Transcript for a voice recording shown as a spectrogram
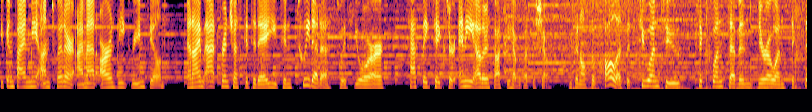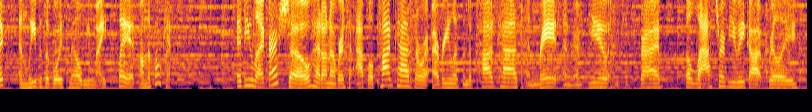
You can find me on Twitter. I'm at RZ Greenfield. And I'm at Francesca today. You can tweet at us with your half baked takes or any other thoughts you have about the show. You can also call us at 212 617 0166 and leave us a voicemail. We might play it on the podcast. If you like our show, head on over to Apple Podcasts or wherever you listen to podcasts and rate and review and subscribe. The last review we got really was great.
